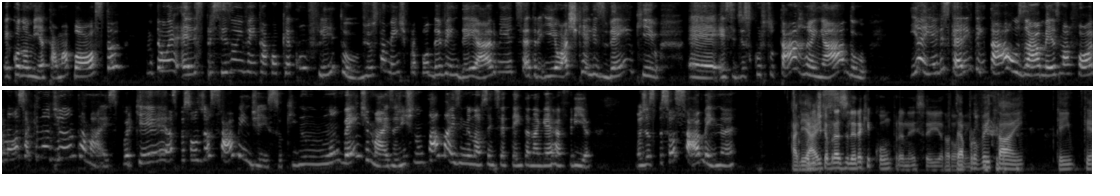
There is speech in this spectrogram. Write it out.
economia tá uma bosta, então, eles precisam inventar qualquer conflito justamente para poder vender arma e etc. E eu acho que eles veem que é, esse discurso está arranhado, e aí eles querem tentar usar a mesma fórmula, só que não adianta mais, porque as pessoas já sabem disso, que não vende mais. A gente não está mais em 1970 na Guerra Fria. Hoje as pessoas sabem, né? Aliás, a política brasileira que compra, né? Isso aí. Atualmente. Até aproveitar, hein? Quem, quem,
